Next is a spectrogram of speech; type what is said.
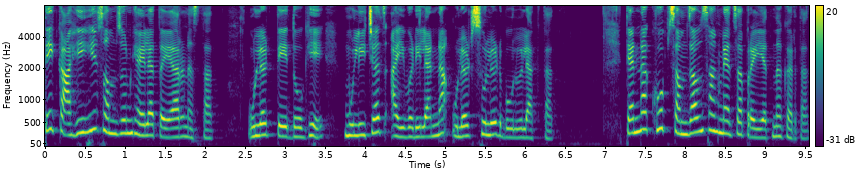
ते काहीही समजून घ्यायला तयार नसतात. उलट ते दोघे मुलीच्याच आईवडिलांना उलटसुलट बोलू लागतात. त्यांना खूप समजावून सांगण्याचा प्रयत्न करतात.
